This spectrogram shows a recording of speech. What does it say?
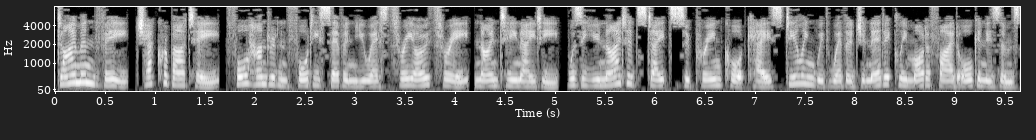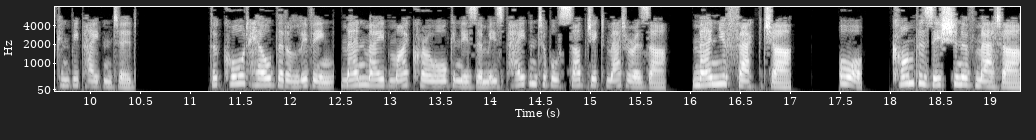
Diamond v. Chakrabarti, 447 U.S. 303 1980, was a United States Supreme Court case dealing with whether genetically modified organisms can be patented. The court held that a living, man-made microorganism is patentable subject matter as a «manufacture» or «composition of matter»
